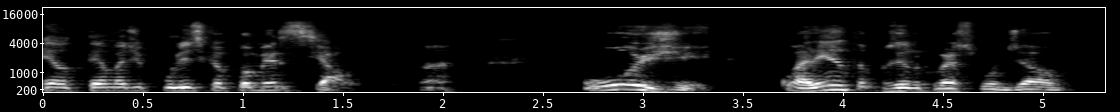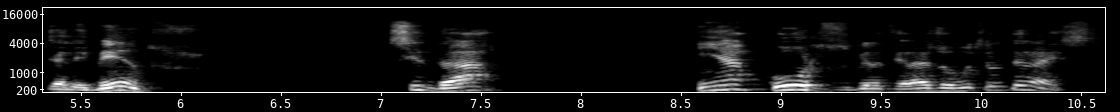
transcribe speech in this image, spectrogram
é o tema de política comercial. Né? Hoje, 40% do comércio mundial de alimentos se dá em acordos bilaterais ou multilaterais.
